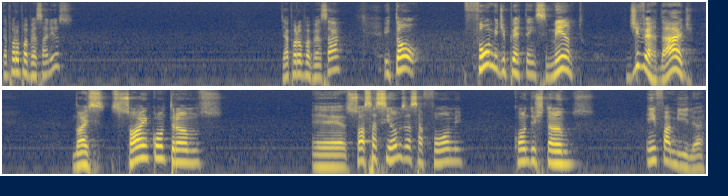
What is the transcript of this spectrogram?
Já parou para pensar nisso? Já parou para pensar? Então, fome de pertencimento, de verdade, nós só encontramos, é, só saciamos essa fome quando estamos em família,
